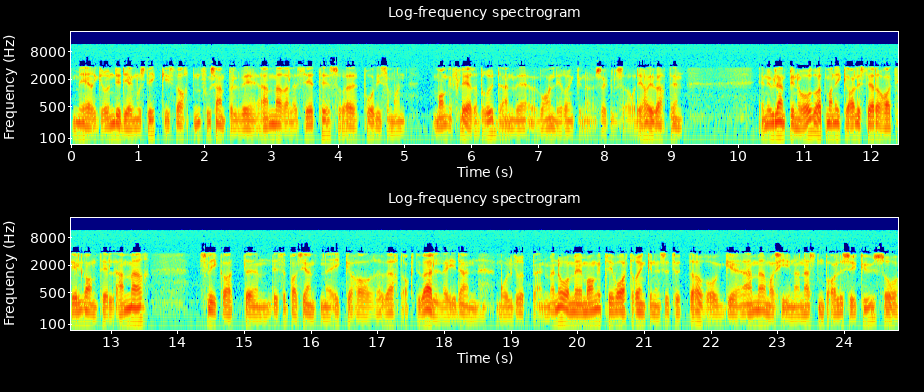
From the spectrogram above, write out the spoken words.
mer grundig diagnostikk i starten, f.eks. ved MR eller CT, så påviser man mange flere brudd enn ved vanlige røntgenundersøkelser. Og Det har jo vært en, en ulempe i Norge at man ikke alle steder har tilgang til MR, slik at uh, disse pasientene ikke har vært aktuelle i den målgruppen. Men nå med mange private røntgeninstitutter og uh, MR-maskiner nesten på alle sykehus, så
